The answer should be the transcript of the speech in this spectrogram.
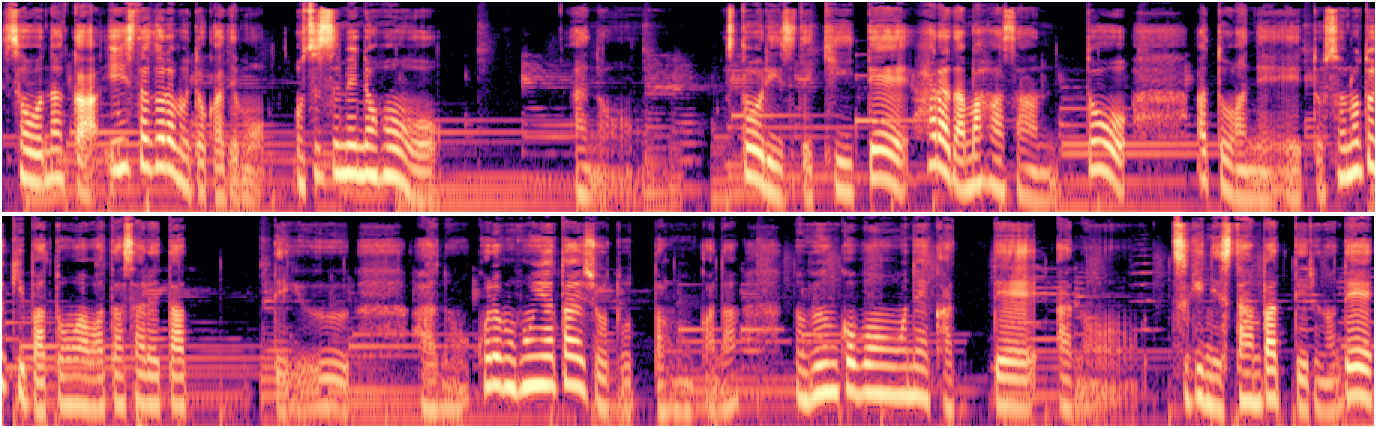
そうなんかインスタグラムとかでもおすすめの本をあのストーリーズで聞いて原田マハさんとあとはね、えーと、その時バトンは渡されたっていうあのこれも本屋大賞を取った本かな？の文庫本をね買ってあの次にスタンバっているので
